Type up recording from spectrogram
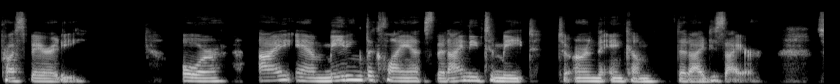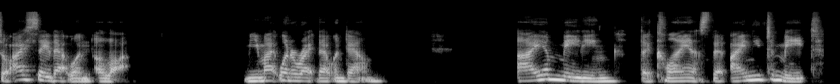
prosperity or I am meeting the clients that I need to meet to earn the income that I desire. So I say that one a lot. You might want to write that one down. I am meeting the clients that I need to meet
